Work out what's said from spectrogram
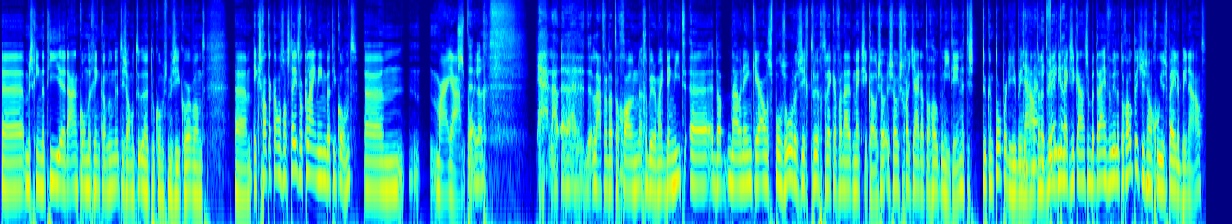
Eh, misschien dat hij eh, de aankondiging kan doen. Het is allemaal to- eh, toekomstmuziek hoor. Want ehm, ik schat de kans nog steeds wel klein in dat hij komt. Ehm, maar ja. Spoiler. Ja, la- laten we dat toch gewoon gebeuren. Maar ik denk niet dat nou in één keer alle sponsoren zich terugtrekken vanuit Mexico. Zo, zo schat jij dat toch ook niet in? Het is natuurlijk een topper die je binnenhaalt. nou, en ik willen die dat- Mexicaanse bedrijven willen toch ook dat je zo'n goede speler binnenhaalt?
